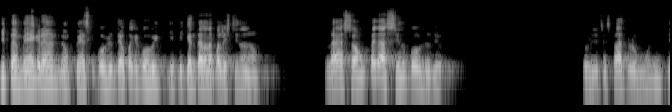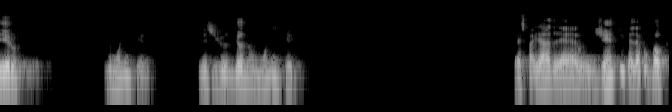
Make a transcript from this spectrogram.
Que também é grande. Não pense que o povo judeu é aquele povo pequeno que está lá na Palestina, não. Lá é só um pedacinho do povo judeu. O povo judeu está espalhado pelo mundo inteiro. Pelo mundo inteiro. Existe judeu no mundo inteiro. Está espalhado, é gente que dá com pau.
